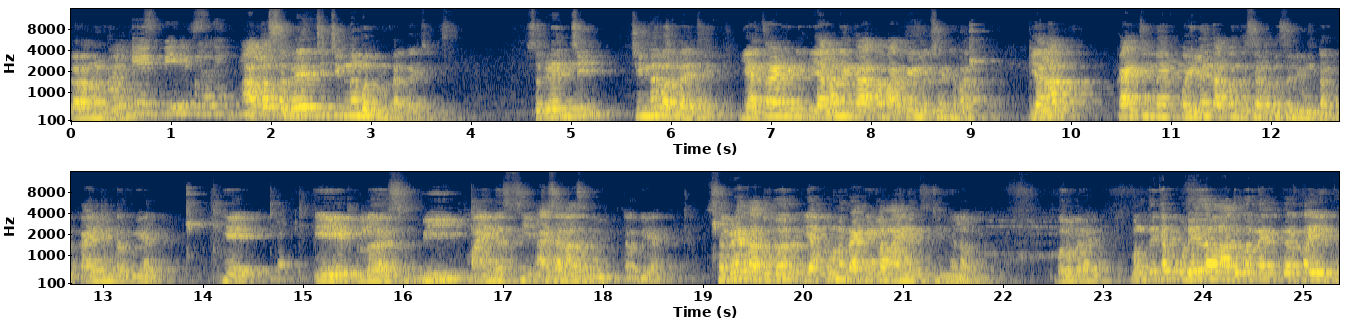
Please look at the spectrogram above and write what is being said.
करा म्हटलं. आता सगळ्यांची चिन्ह बदलून टाकायची. सगळ्यांची चिन्ह बदलायची. याचा ऍडिटिव्ह याला नाही का आता बारकाईने लक्षात ठेवा. याला काय चिन्ह आहे? पहिल्यांदा आपण जसं आलं तसं लिहून टाकू. काय लिहून टाकूया? हे A plus B minus C अशाला असं टाकूया. सगळ्यात अगोदर या पूर्ण ब्रॅकेटला मायनस चिन्ह लावूया. बरोबर आहे? मग त्याच्या पुढे जाऊन अगोदर काय करता येतं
